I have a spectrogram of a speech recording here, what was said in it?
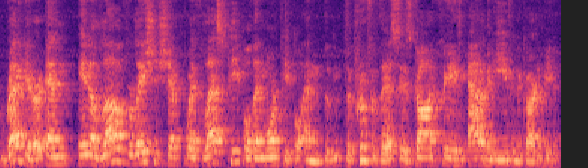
regular and in a love relationship with less people than more people. And the, the proof of this is God creating Adam and Eve in the Garden of Eden.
